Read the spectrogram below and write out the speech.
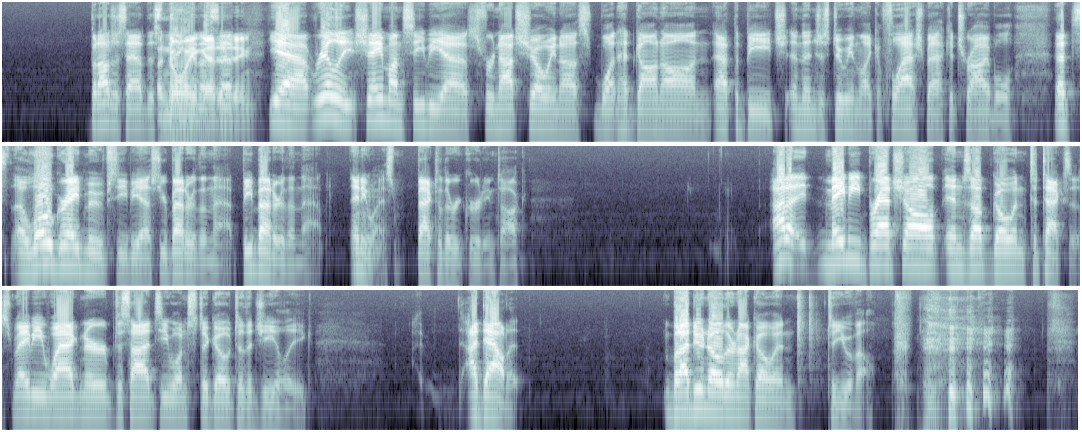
But I'll just add this thing Annoying I said. editing. Yeah, really shame on CBS for not showing us what had gone on at the beach and then just doing like a flashback at Tribal. That's a low grade move, CBS. You're better than that. Be better than that. Mm. Anyways, back to the recruiting talk. I don't, maybe Bradshaw ends up going to Texas. Maybe Wagner decides he wants to go to the G League. I doubt it. But I do know they're not going to U of L.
